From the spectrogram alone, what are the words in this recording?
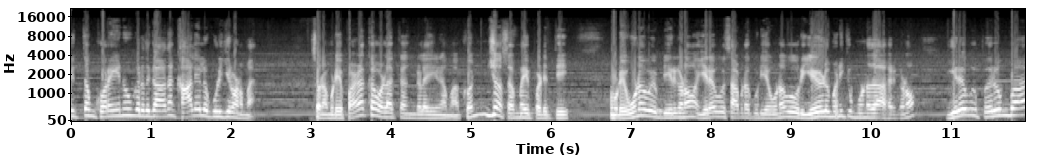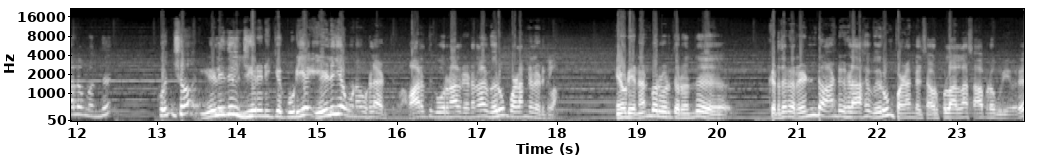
பித்தம் குறையணுங்கிறதுக்காக தான் காலையில குளிக்கிறோம் நம்ம. ஸோ நம்முடைய பழக்க வழக்கங்களை நம்ம கொஞ்சம் செம்மைப்படுத்தி நம்முடைய உணவு இப்படி இருக்கணும். இரவு சாப்பிடக்கூடிய உணவு ஒரு ஏழு மணிக்கு முன்னதாக இருக்கணும். இரவு பெரும்பாலும் வந்து கொஞ்சம் எளிதில் ஜீரணிக்கக்கூடிய எளிய உணவுகளை எடுத்துக்கலாம். வாரத்துக்கு ஒரு நாள் ரெண்டு நாள் வெறும் பழங்கள் எடுக்கலாம். என்னுடைய நண்பர் ஒருத்தர் வந்து கிட்டத்தட்ட ரெண்டு ஆண்டுகளாக வெறும் பழங்கள் அவர் சாப்பிடக்கூடியவர்.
